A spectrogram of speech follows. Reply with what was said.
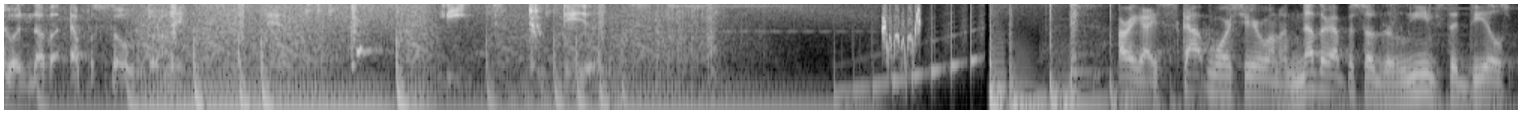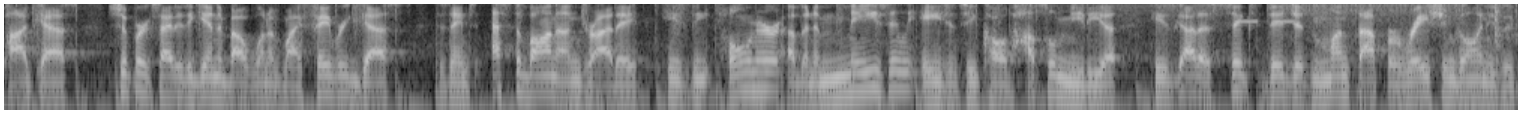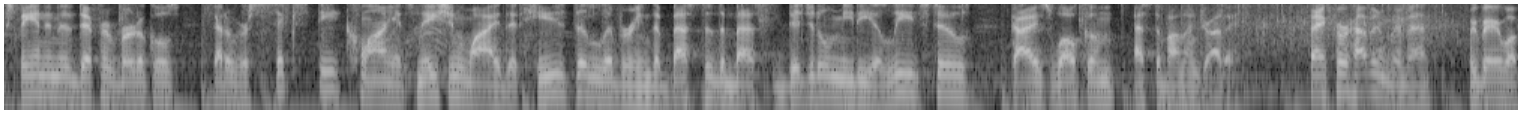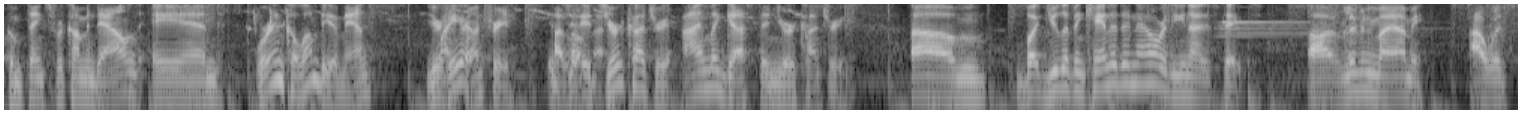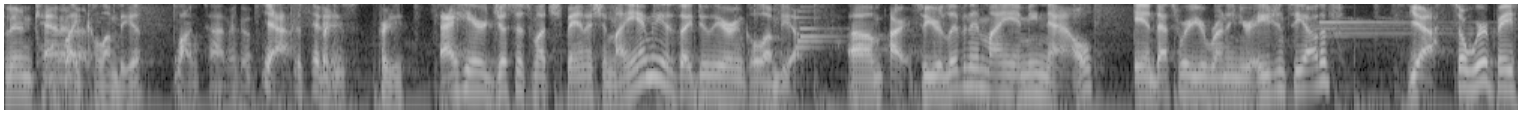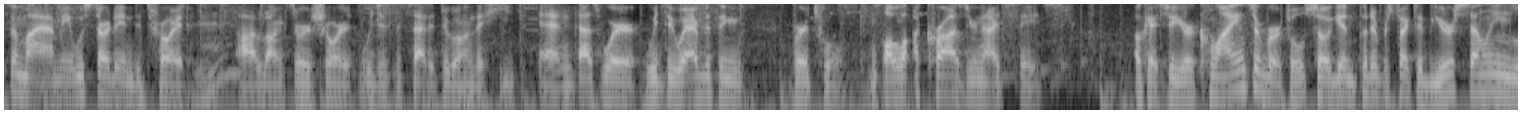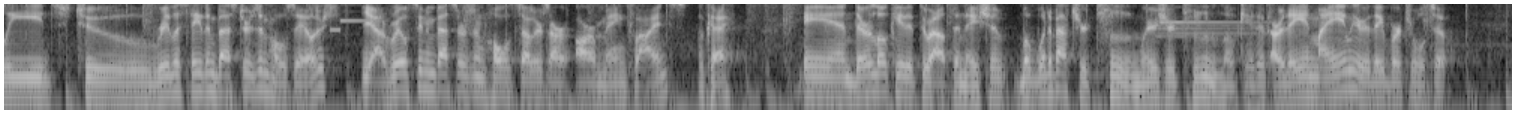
to another episode of Leads to Deals. Leads to Deals. All right, guys, Scott Morse here on another episode of the Leads to Deals podcast. Super excited again about one of my favorite guests. His name's Esteban Andrade. He's the owner of an amazing agency called Hesel Media. He's got a six digit month operation going. He's expanding into different verticals. Got over 60 clients nationwide that he's delivering the best of the best digital media leads to. Guys, welcome Esteban Andrade. Thanks for having me, man. You're very welcome. Thanks for coming down. And we're in Colombia, man. You're My here. country. It's, it's your country. I'm a guest in your country. Um, but you live in Canada now or the United States? Uh, live in Miami. I was living in It's Canada like Colombia. long time ago. Yeah, it's it pretty, is. pretty. I hear just as much Spanish in Miami as I do here in Colombia. Um, all right, so you're living in Miami now, and that's where you're running your agency out of? Yeah. So we're based in Miami. We started in Detroit. Uh, long story short, we just decided to go on the heat, and that's where we do everything virtual all across the United States. Okay, so your clients are virtual. So again, put in perspective, you're selling leads to real estate investors and wholesalers. Yeah, real estate investors and wholesalers are our main clients. Okay. And they're located throughout the nation. But what about your team? Where's your team located? Are they in Miami or are they virtual too?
